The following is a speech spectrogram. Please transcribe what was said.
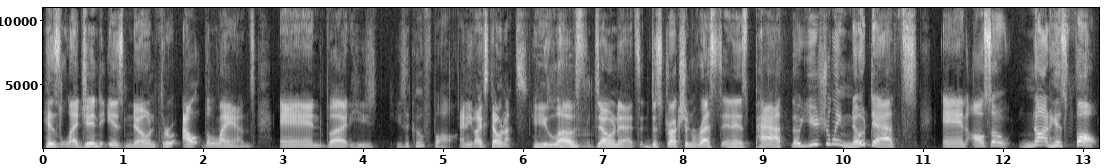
his legend is known throughout the lands. And but he's he's a goofball. and he likes donuts. He loves donuts. Destruction rests in his path, though usually no deaths, and also not his fault.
